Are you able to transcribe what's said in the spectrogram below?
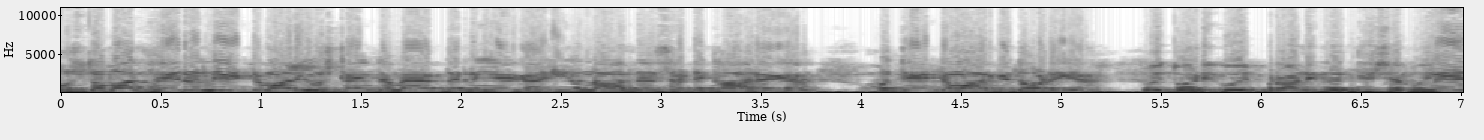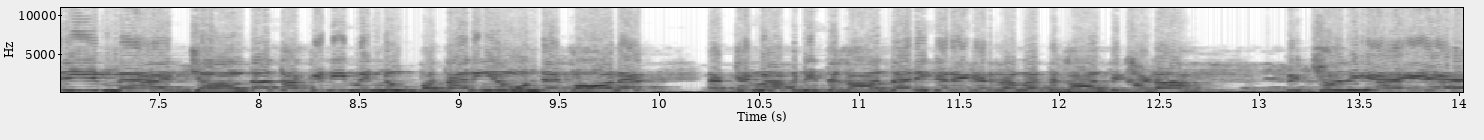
ਉਸ ਤੋਂ ਬਾਅਦ ਫਿਰ ਇਹਨੇ ਇੱਟ ਮਾਰੀ ਉਸ ਟਾਈਮ ਤੇ ਮੈਂ ਇੱਧਰ ਨਹੀਂ ਹੈਗਾ ਸੀ ਉਹ ਨਾਲ ਦੇ ਸਾਡੇ ਘਰ ਹੈਗਾ ਉੱਥੇ ਇੱਟ ਮਾਰ ਕੇ ਦੌੜੇ ਆ। ਕੋਈ ਤੁਹਾਡੀ ਕੋਈ ਪੁਰਾਣੀ ਰੰਜਿਸ਼ ਹੈ ਕੋਈ? ਮੇਰੀ ਮੈਂ ਜਾਣਦਾ ਤੱਕ ਨਹੀਂ ਮੈਨੂੰ ਪਤਾ ਨਹੀਂ ਇਹ ਮੁੰਡੇ ਕੌਣ ਹੈ। ਇੱਥੇ ਮੈਂ ਆਪਣੀ ਦੁਕਾਨਦਾਰੀ ਕਰੇ ਕਰਦਾ ਮੈਂ ਦੁਕਾਨ ਤੇ ਖੜਾ ਪਿੱਛੋਂ ਦੀ ਆਏ ਆ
